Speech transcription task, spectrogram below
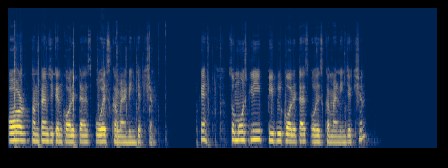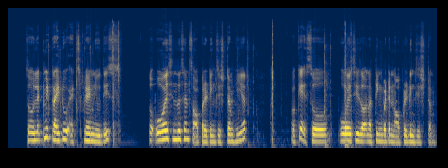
Or sometimes you can call it as OS command injection. Okay, so mostly people call it as OS command injection. So let me try to explain you this. So OS in the sense operating system here okay so os is nothing but an operating system.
